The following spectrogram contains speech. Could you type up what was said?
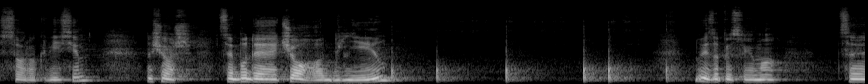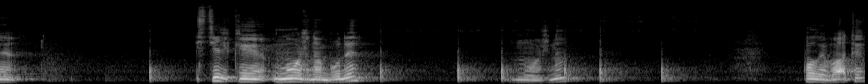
48. Ну що ж, це буде чого днів. Ну і записуємо. Це стільки можна буде. Можна поливати.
